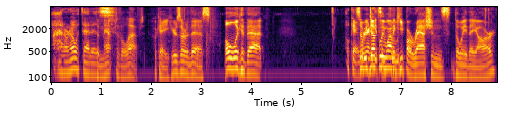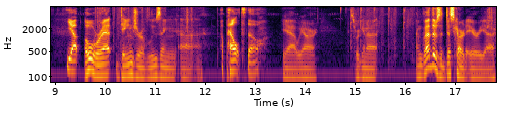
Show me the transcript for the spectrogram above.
I don't know what that is. The map to the left. Okay, here's our this. Oh, look at that. Okay. So we definitely want to keep our rations the way they are. Yep. Oh, we're at danger of losing. Uh, A pelt though. yeah, we are. So we're gonna. I'm glad there's a discard area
